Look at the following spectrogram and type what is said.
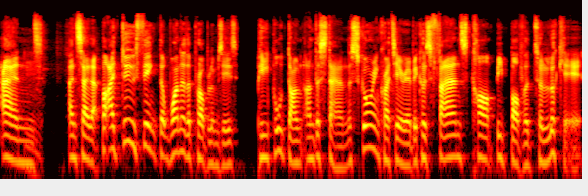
and hmm. and say that. But I do think that one of the problems is people don't understand the scoring criteria because fans can't be bothered to look at it.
